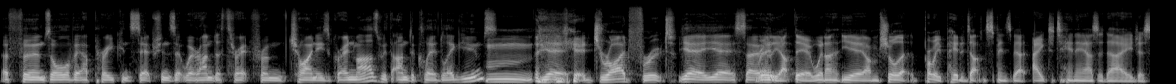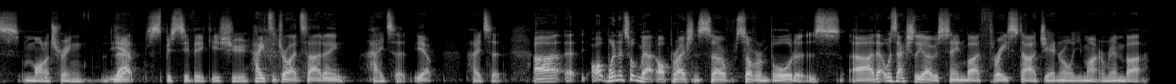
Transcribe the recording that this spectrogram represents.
affirms all of our preconceptions that we're under threat from Chinese grandmas with undeclared legumes. Yeah, yeah, dried fruit. yeah, yeah. So Really and- up there. When I, yeah, I'm sure that probably Peter Dutton spends about eight to ten hours a day just monitoring that Yeah. specific issue. hates a dried sardine. Hates it. Yep. Hates it. Uh, uh, when I talk about Operation Sov- Sovereign Borders, uh, that was actually overseen by a three star general, you might remember.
